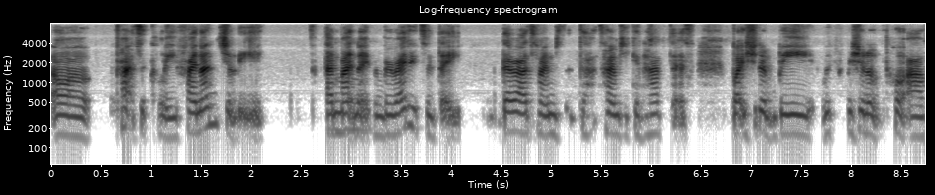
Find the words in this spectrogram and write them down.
Or practically, financially, I might not even be ready to date. There are times times you can have this, but it shouldn't be. We, we shouldn't put our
